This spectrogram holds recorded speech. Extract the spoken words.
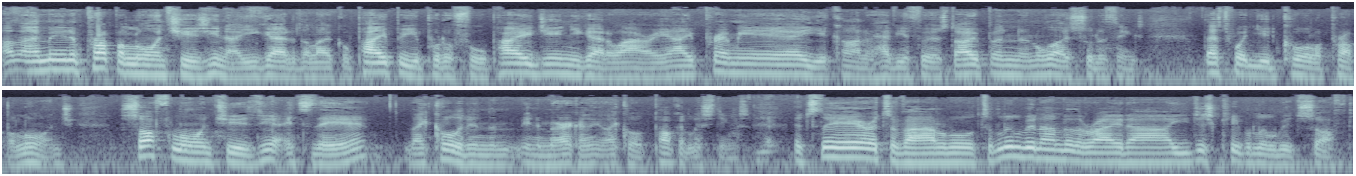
I mean, a proper launch is, you know, you go to the local paper, you put a full page in, you go to REA Premier, you kind of have your first open and all those sort of things. That's what you'd call a proper launch. Soft launch is, yeah, it's there. They call it in the, in America, I think they call it pocket listings. It's there, it's available, it's a little bit under the radar, you just keep it a little bit soft.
